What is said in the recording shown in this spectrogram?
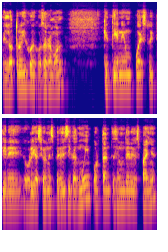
el otro hijo de José Ramón, que tiene un puesto y tiene obligaciones periodísticas muy importantes en un diario de España,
